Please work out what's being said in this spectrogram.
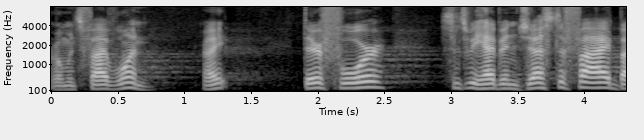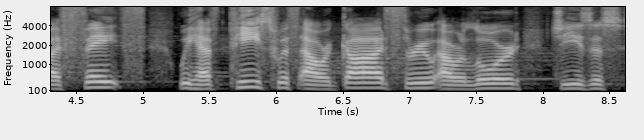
Romans 5 1, right? Therefore, since we have been justified by faith, we have peace with our God through our Lord Jesus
